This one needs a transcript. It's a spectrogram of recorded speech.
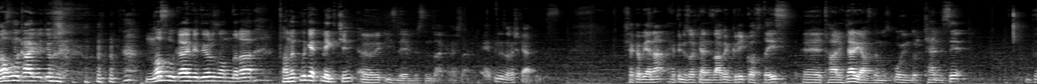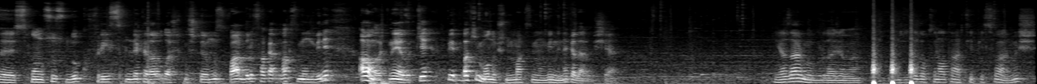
nasıl kaybediyoruz, nasıl kaybediyoruz onlara tanıklık etmek için e, izleyebilirsiniz arkadaşlar. Hepiniz hoş geldiniz. Şaka bir yana hepiniz hoş geldiniz abi. Grikos'tayız. Ee, tarihler yazdığımız oyundur kendisi. Ee, sonsuzluk, free spin'e kadar ulaşmışlığımız vardır fakat maksimum win'i alamadık ne yazık ki. Bir bakayım oğlum şunun maksimum win'i ne kadarmış ya. Yazar mı burada acaba? %96 RTP'si varmış.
